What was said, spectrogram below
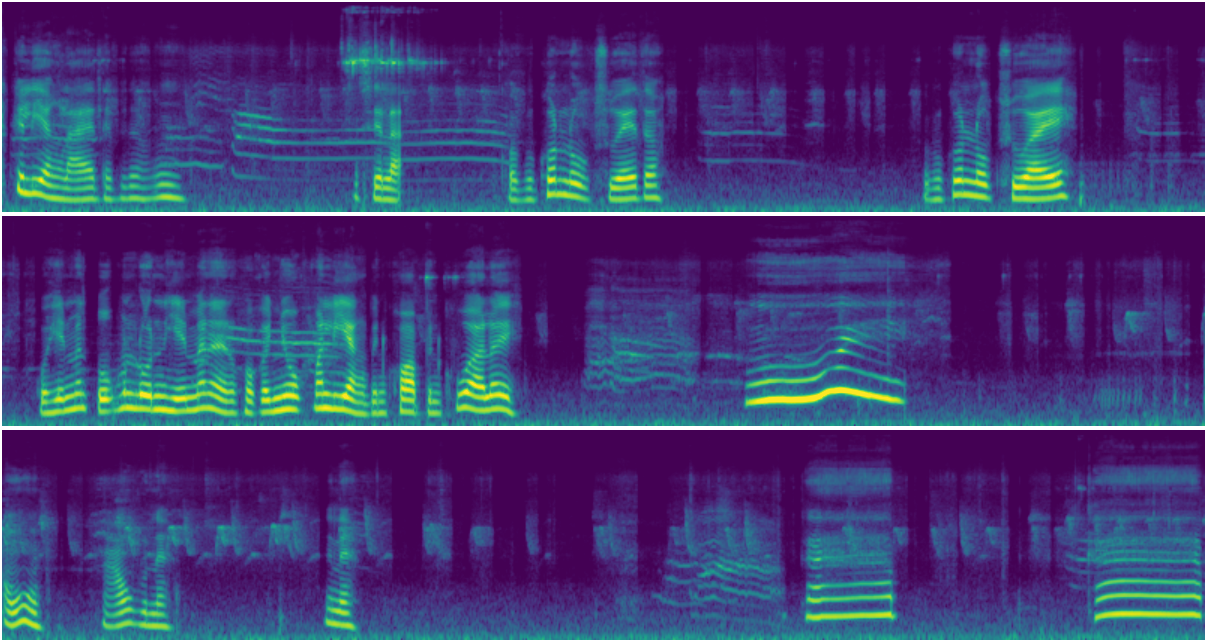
ดก็เลี้ยงหลายแต่พี่น้องอือจังซี่ล่ะขอยเป็นคนโลกสวยตัวขอยเป็นคนโลกสวยก็เห็นมันตกมันหล่นเห็นมันน่ะขอยก็ยกมาเลี้ยงเป็นคอบเป็นครัวเลยอุ้ยเอ้าหาวพุ่นะนี่นะครับครับ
